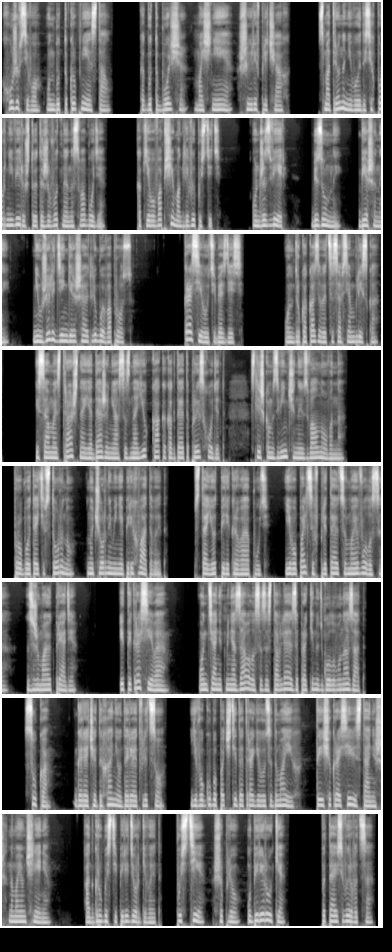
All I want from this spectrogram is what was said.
Хуже всего, он будто крупнее стал как будто больше, мощнее, шире в плечах. Смотрю на него и до сих пор не верю, что это животное на свободе. Как его вообще могли выпустить? Он же зверь, безумный, бешеный. Неужели деньги решают любой вопрос? Красиво у тебя здесь. Он вдруг оказывается совсем близко. И самое страшное, я даже не осознаю, как и когда это происходит. Слишком взвинченно и взволнованно. Пробую отойти в сторону, но черный меня перехватывает. Встает, перекрывая путь. Его пальцы вплетаются в мои волосы, сжимают пряди. «И ты красивая». Он тянет меня за волосы, заставляя запрокинуть голову назад. «Сука!» Горячее дыхание ударяет в лицо. Его губы почти дотрагиваются до моих. «Ты еще красивее станешь на моем члене». От грубости передергивает. «Пусти!» — шеплю. «Убери руки!» Пытаюсь вырваться.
